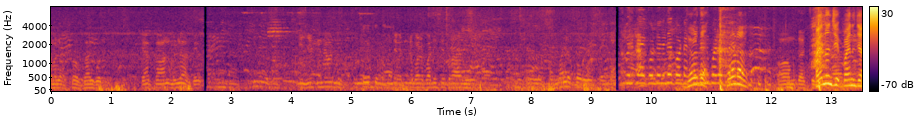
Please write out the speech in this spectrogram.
మళ్ళా పైనుంచి పైనుంచి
